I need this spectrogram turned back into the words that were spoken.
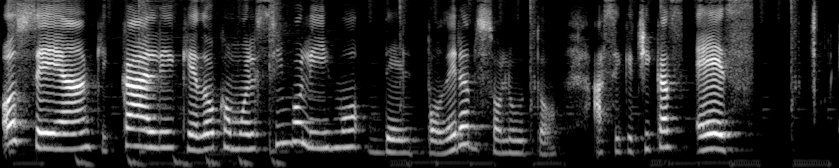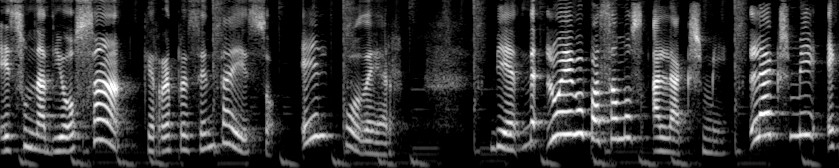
O sea que Kali quedó como el simbolismo del poder absoluto. Así que chicas, es, es una diosa que representa eso, el poder. Bien, luego pasamos a Lakshmi. Lakshmi es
